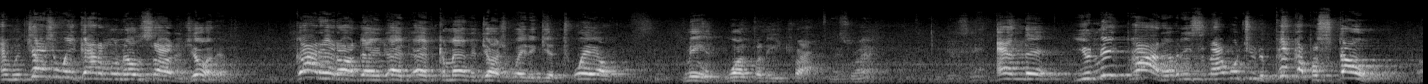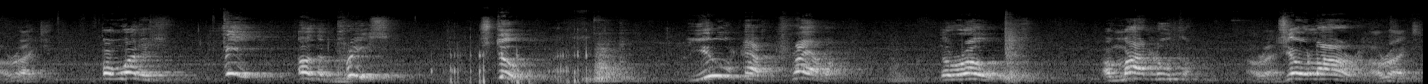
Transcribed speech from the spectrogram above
And when Joshua got them on the other side of Jordan, God had ordained, had, had commanded Joshua to get 12 men, one from each tribe. That's right. And the unique part of it, he said, I want you to pick up a stone, all right, For what is feet of the priest stood. You have traveled the roads of Martin Luther, all right. Joe Lowery, all right.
